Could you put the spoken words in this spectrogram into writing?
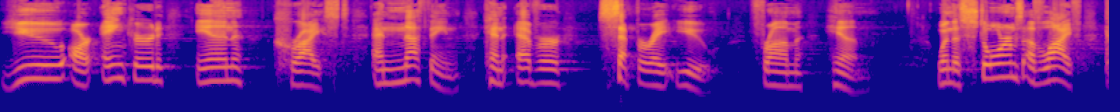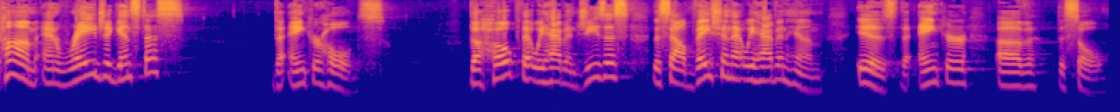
You are anchored in Christ, and nothing can ever separate you from Him. When the storms of life come and rage against us, the anchor holds. The hope that we have in Jesus, the salvation that we have in Him, is the anchor of the soul.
